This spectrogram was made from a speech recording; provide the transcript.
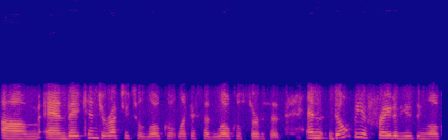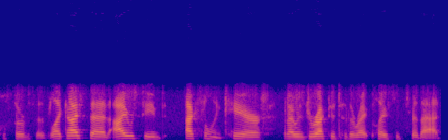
um, and they can direct you to local, like I said, local services. And don't be afraid of using local services. Like I said, I received excellent care, but I was directed to the right places for that.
